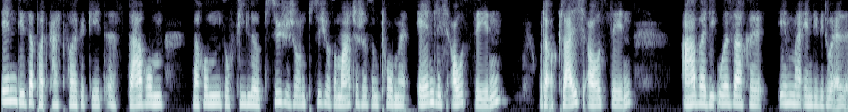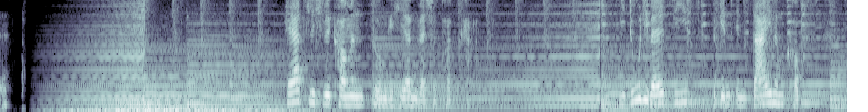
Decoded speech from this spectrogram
In dieser Podcast-Folge geht es darum, warum so viele psychische und psychosomatische Symptome ähnlich aussehen oder auch gleich aussehen, aber die Ursache immer individuell ist. Herzlich willkommen zum Gehirnwäsche-Podcast. Wie du die Welt siehst, beginnt in deinem Kopf.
